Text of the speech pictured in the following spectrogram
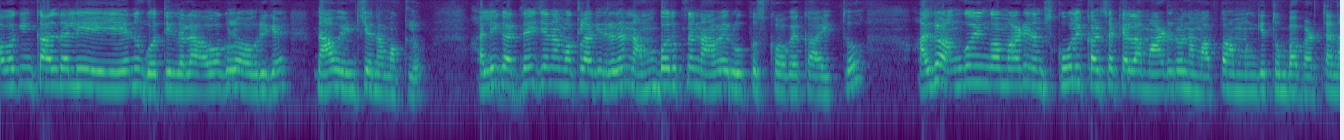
ಅವಾಗಿನ ಕಾಲದಲ್ಲಿ ಏನು ಗೊತ್ತಿಲ್ಲಲ್ಲ, ಅವಾಗಲೂ ಅವರಿಗೆ ನಾವು ಎಂಟು ಜನ ಮಕ್ಕಳು ಅಲ್ಲಿಗೆ ಹದಿನೈದು ಜನ ಮಕ್ಕಳಾಗಿದ್ರೆ ನಮ್ಮ ಬದುಕನ್ನ ನಾವೇ ರೂಪಿಸ್ಕೋಬೇಕಾಯಿತು. ಆದರೂ ಹಂಗೋ ಹಿಂಗೋ ಮಾಡಿ ನಮ್ಮ ಸ್ಕೂಲಿಗೆ ಕಳ್ಸೋಕ್ಕೆಲ್ಲ ಮಾಡಿದ್ರು ನಮ್ಮ ಅಪ್ಪ ಅಮ್ಮಂಗೆ ತುಂಬ ಬಡತನ.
